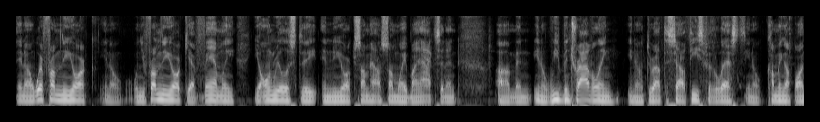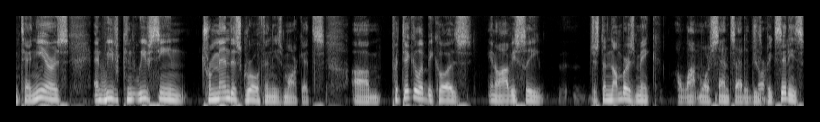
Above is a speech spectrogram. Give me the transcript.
you know, we're from New York. You know, when you're from New York, you have family, you own real estate in New York somehow, some way by accident. Um, and you know, we've been traveling, you know, throughout the southeast for the last, you know, coming up on ten years, and we've we've seen tremendous growth in these markets, um, particularly because you know, obviously, just the numbers make a lot more sense out of these sure. big cities,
